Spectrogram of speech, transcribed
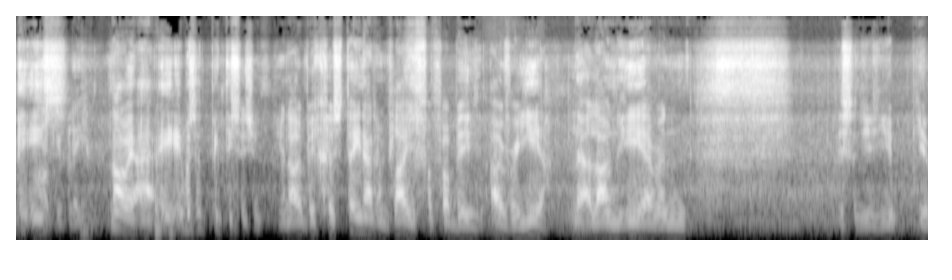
It is. Arguably. No, it, uh, it, it was a big decision, you know, because Dean hadn't played for probably over a year, let alone here. And listen, you, you, you,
